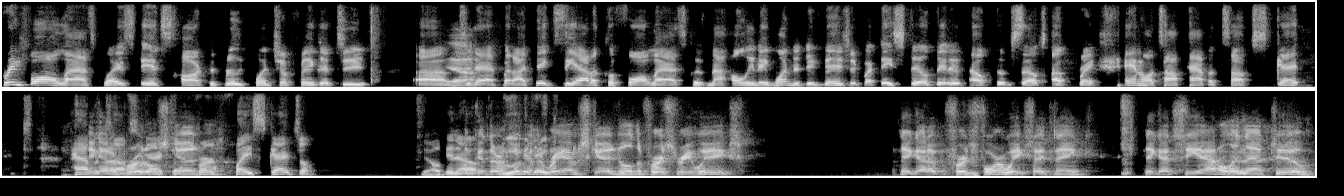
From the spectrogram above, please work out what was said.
free fall last place. It's hard to really point your finger to uh, yeah. to that, but I think Seattle could fall last because not only they won the division, but they still didn't help themselves upgrade, and on top have a tough schedule. Have they a tough a schedule, schedule, first place schedule. Yep. You know, look at their look at the Rams schedule. The first three weeks. They got a first four weeks, I think. They got Seattle in that too.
